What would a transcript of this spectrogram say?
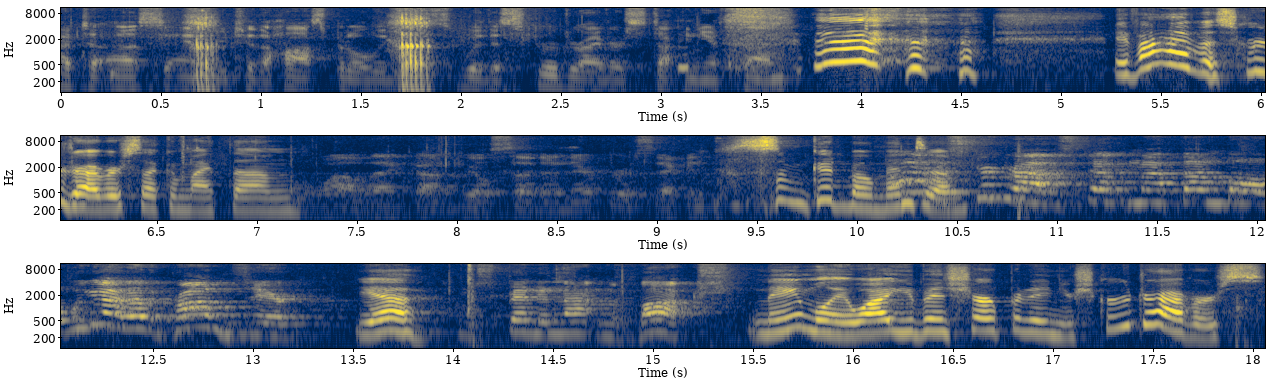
Cut to us and you to the hospital with, with a screwdriver stuck in your thumb. If I have a screwdriver stuck in my thumb, oh, Wow, that got real southern there for a second. some good I have a momentum. screwdriver stuck in my thumb ball. We got other problems here. Yeah, I'm spending that in the box. namely why you've been sharpening your screwdrivers.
